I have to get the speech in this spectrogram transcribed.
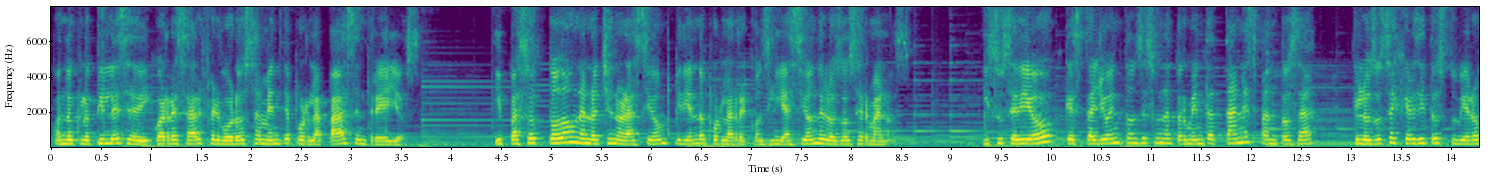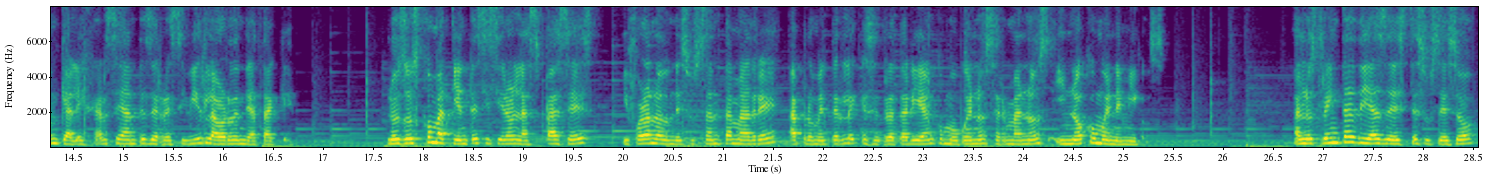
cuando Clotilde se dedicó a rezar fervorosamente por la paz entre ellos, y pasó toda una noche en oración pidiendo por la reconciliación de los dos hermanos. Y sucedió que estalló entonces una tormenta tan espantosa que los dos ejércitos tuvieron que alejarse antes de recibir la orden de ataque. Los dos combatientes hicieron las paces y fueron a donde su Santa Madre a prometerle que se tratarían como buenos hermanos y no como enemigos. A los 30 días de este suceso,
